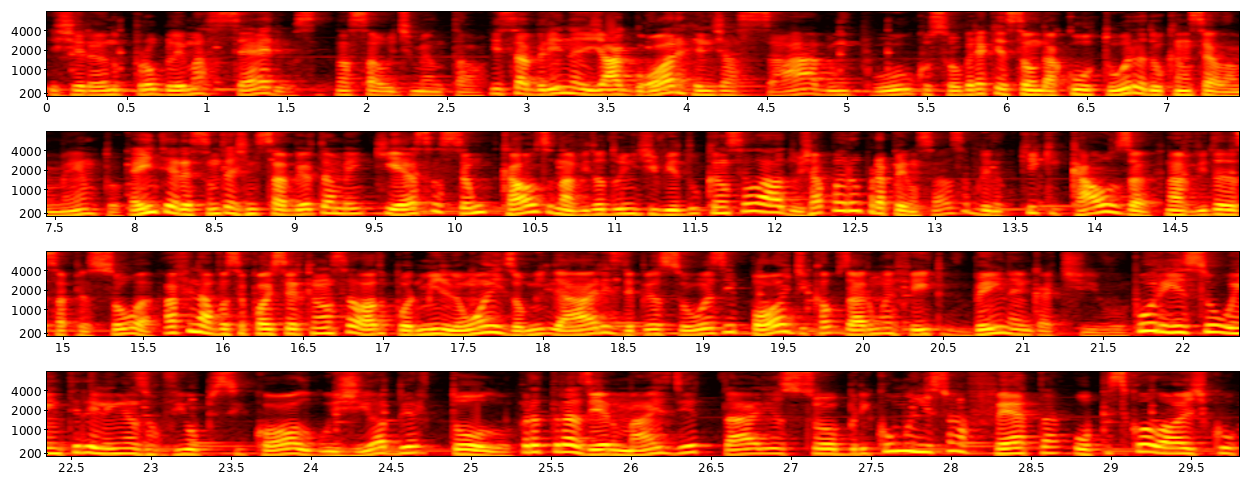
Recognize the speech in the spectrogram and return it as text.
gerando problemas sérios na saúde mental. E Sabrina, já agora que a gente já sabe um pouco sobre a questão da cultura do cancelamento, é interessante a gente saber também que essas são causas na vida do indivíduo cancelado. Já parou para pensar, Sabrina, o que que causa na vida dessa pessoa? Afinal, você pode ser cancelado por milhões ou milhares de pessoas e pode causar um efeito bem negativo. Por isso, o Entre Linhas ouviu o psicólogo Gia Bertolo para trazer mais detalhes detalhes sobre como isso afeta o psicológico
